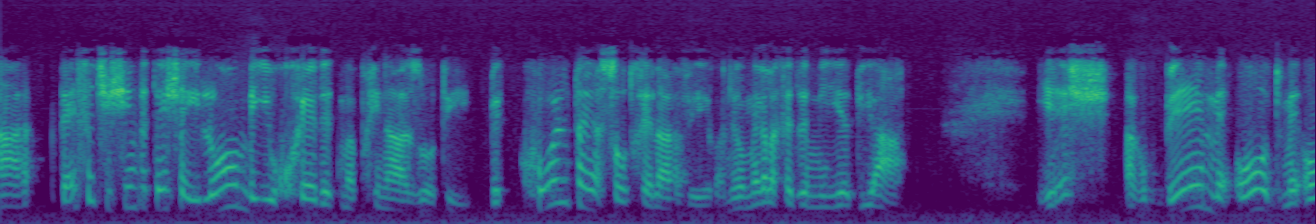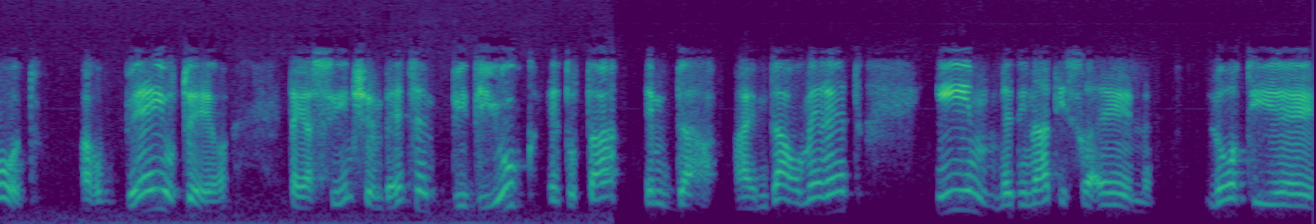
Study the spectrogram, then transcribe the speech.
הטייסת 69 היא לא מיוחדת מהבחינה הזאת. בכל טייסות חיל האוויר, אני אומר לך את זה מידיעה, יש הרבה מאוד מאוד, הרבה יותר טייסים שהם בעצם בדיוק את אותה עמדה. העמדה אומרת, אם מדינת ישראל לא תהיה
